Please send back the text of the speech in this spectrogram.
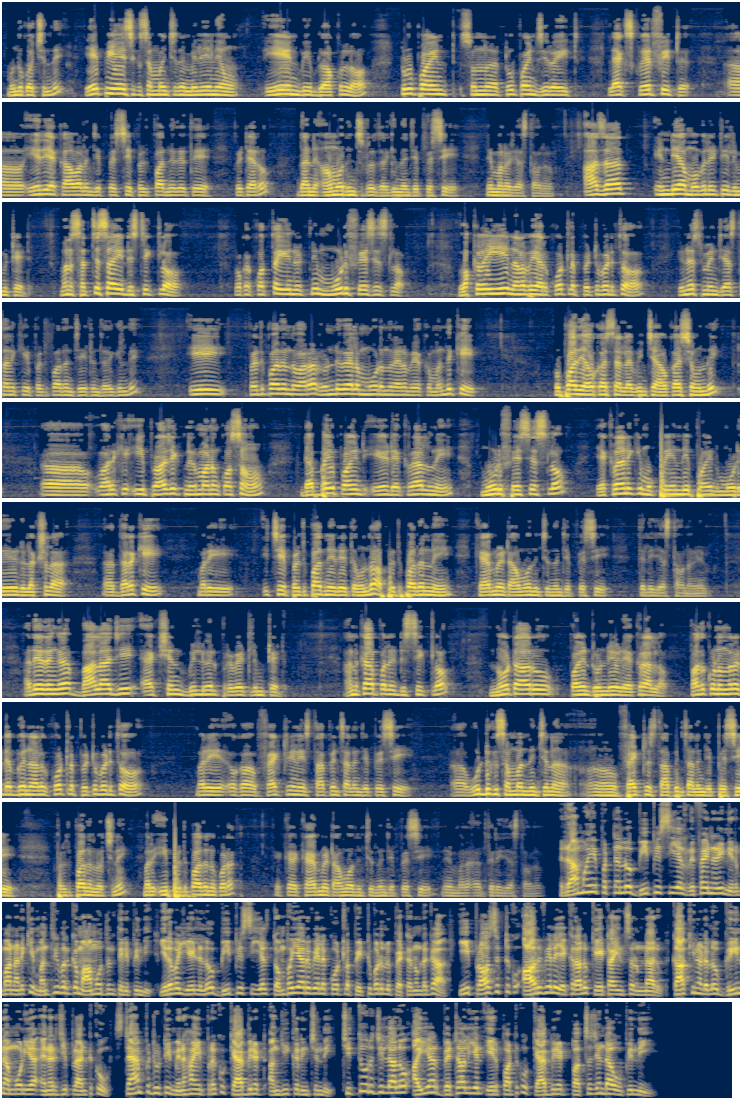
ముందుకొచ్చింది. ఏపీఐసికి సంబంధించిన మిలీనియం ఏ అండ్ బి బ్లాకుల్లో టూ పాయింట్ సున్నా two point zero eight lakh square feet area కావాలని చెప్పేసి ప్రతిపాదన ఏదైతే పెట్టారో దాన్ని ఆమోదించడం జరిగిందని చెప్పేసి నేను మనం చేస్తా ఉన్నాను. ఆజాద్ ఇండియా మొబిలిటీ లిమిటెడ్ మన సత్యసాయి డిస్టిక్లో ఒక కొత్త యూనిట్ని మూడు ఫేసెస్లో ఒక వెయ్యి నలభై ఆరు కోట్ల పెట్టుబడితో ఇన్వెస్ట్మెంట్ చేస్తానికి ప్రతిపాదన చేయడం జరిగింది. ఈ ప్రతిపాదన ద్వారా రెండు వేల మూడు వందల ఎనభై ఒక్క మందికి ఉపాధి అవకాశాలు లభించే అవకాశం ఉంది. వారికి ఈ ప్రాజెక్ట్ నిర్మాణం కోసం డెబ్బై పాయింట్ ఏడు ఎకరాలని మూడు ఫేసెస్లో ఎకరానికి ముప్పై ఎనిమిది పాయింట్ మూడు ఏడు లక్షల ధరకి మరి ఇచ్చే ప్రతిపాదన ఏదైతే ఉందో ఆ ప్రతిపాదనని కేబినెట్ ఆమోదించిందని చెప్పేసి తెలియజేస్తా ఉన్నాను నేను. అదేవిధంగా Balaji action buildwell private limited Anakapalli డిస్టిక్లో నూట ఆరు పాయింట్ రెండు ఏడు ఎకరాల్లో పదకొండు వందల డెబ్బై నాలుగు కోట్ల పెట్టుబడితో మరి ఒక ఫ్యాక్టరీని స్థాపించాలని చెప్పేసి వుడ్కు సంబంధించిన ఫ్యాక్టరీ స్థాపించాలని చెప్పేసి ప్రతిపాదనలు వచ్చినాయి. మరి ఈ ప్రతిపాదన కూడా ఇక కేబినెట్ ఆమోదించిందని చెప్పేసి నేను తెలియజేస్తా ఉన్నాను. రామాయపట్నంలో బీపీసీఎల్ రిఫైనరీ నిర్మాణానికి మంత్రివర్గం ఆమోదం తెలిపింది. ఇరవై ఏళ్ళలో బీపీసీఎల్ తొంభై ఆరు వేల కోట్ల పెట్టుబడులు పెట్టనుండగా ఈ ప్రాజెక్టుకు ఆరు వేల ఎకరాలు కేటాయించనున్నారు. కాకినాడలో గ్రీన్ అమోనియా ఎనర్జీ ప్లాంట్కు స్టాంప్ డ్యూటీ మినహాయింపునకు కేబినెట్ అంగీకరించింది. చిత్తూరు జిల్లాలో ఐఆర్ బెటాలియన్ ఏర్పాటుకు కేబినెట్ పచ్చజెండా ఊపింది.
